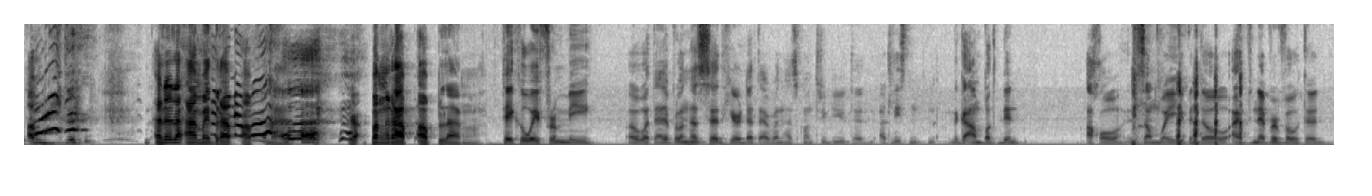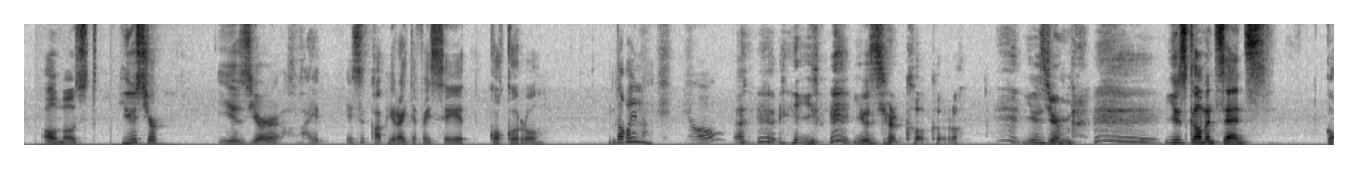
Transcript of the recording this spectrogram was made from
Um, Ano lang, Ahmed, wrap up na. Ra- pang wrap up lang. take away from me uh, what everyone has said here that everyone has contributed at least nag-aambag din ako in some way even though I've never voted almost use your use your why- is it copyright if I say it kokoro Okay lang. No? use your kokoro use your use common sense No.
